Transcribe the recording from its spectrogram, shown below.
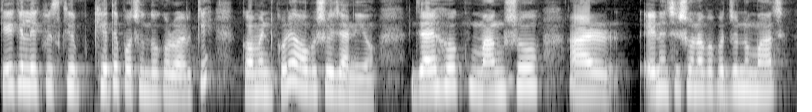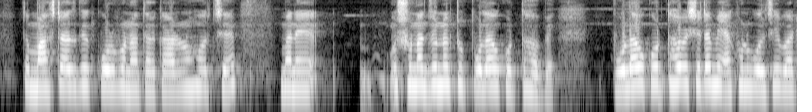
কে কে লেগ পিস খেতে পছন্দ করো আর কি কমেন্ট করে অবশ্যই জানিও। যাই হোক, মাংস আর এনেছে সোনা পাপার জন্য মাছ, তো মাছটা আজকে করব না, তার কারণ হচ্ছে মানে সোনার জন্য একটু পোলাও করতে হবে। পোলাও করতে হবে সেটা আমি এখন বলছি বাট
